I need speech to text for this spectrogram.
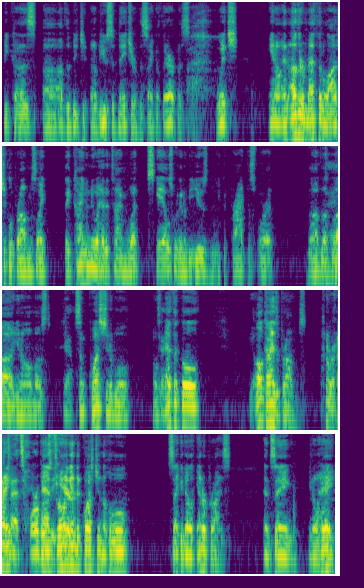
because uh, of the abu- abusive nature of the psychotherapist, which, you know, and other methodological problems like they kind of knew ahead of time what scales were going to be used and you could practice for it. Blah blah Okay. blah. You know, almost Yeah. some questionable, both Okay. ethical, all kinds of problems, right? That's horrible and throwing hear. into question the whole psychedelic enterprise and saying, you know, hey,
